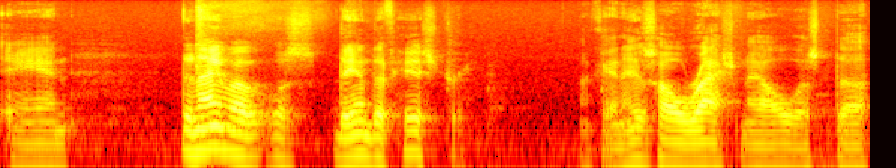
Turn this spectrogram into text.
and the name of it was The End of History. Okay, and his whole rationale was the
